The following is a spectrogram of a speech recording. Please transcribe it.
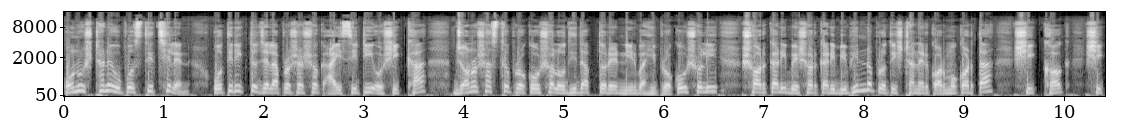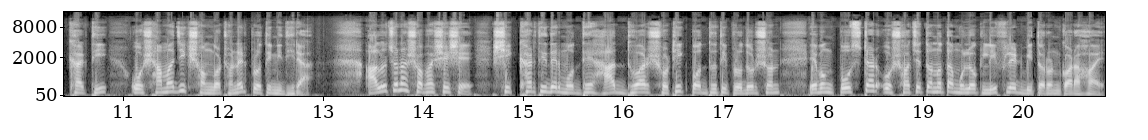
অনুষ্ঠানে উপস্থিত ছিলেন অতিরিক্ত জেলা প্রশাসক, আইসিটি ও শিক্ষা, জনস্বাস্থ্য প্রকৌশল অধিদপ্তরের নির্বাহী প্রকৌশলী, সরকারি, বেসরকারি বিভিন্ন প্রতিষ্ঠানের কর্মকর্তা, শিক্ষক, শিক্ষার্থী ও সামাজিক সংগঠনের প্রতিনিধিরা। আলোচনা সভা শেষে শিক্ষার্থীদের মধ্যে হাত ধোয়ার সঠিক পদ্ধতি প্রদর্শন এবং পোস্টার ও সচেতনতামূলক লিফলেট বিতরণ করা হয়।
